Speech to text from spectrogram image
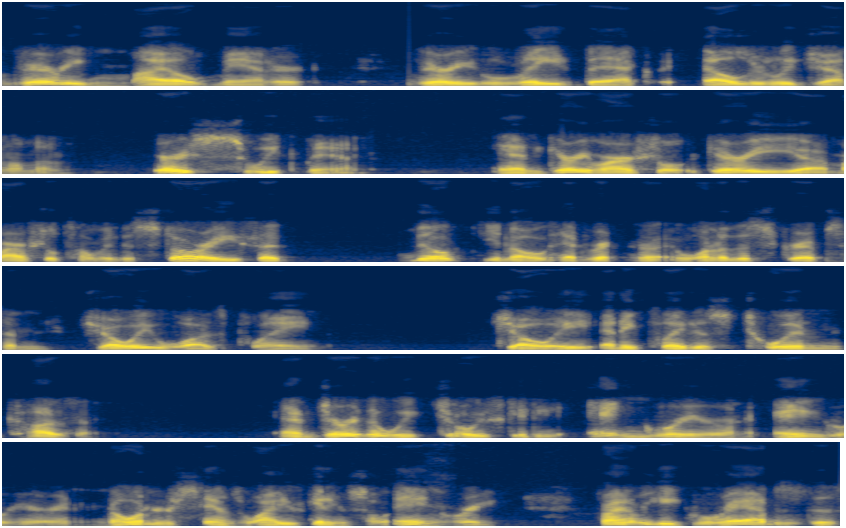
very mild mannered, very laid back, elderly gentleman, very sweet man. And Garry Marshall, Garry uh, Marshall told me the story. He said Milt, you know, had written one of the scripts, and Joey was playing Joey, and he played his twin cousin. And during the week, Joey's getting angrier and angrier, and no one understands why he's getting so angry. Finally, he grabs this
